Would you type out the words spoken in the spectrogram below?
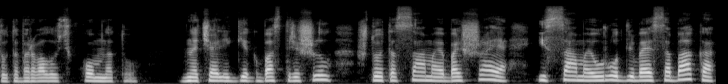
Что-то ворвалось в комнату. Вначале Гекбаст решил, что это самая большая и самая уродливая собака,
